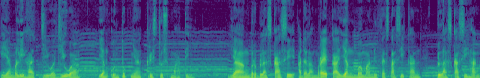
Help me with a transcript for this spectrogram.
ia melihat jiwa-jiwa yang untuknya Kristus mati. Yang berbelas kasih adalah mereka yang memanifestasikan belas kasihan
